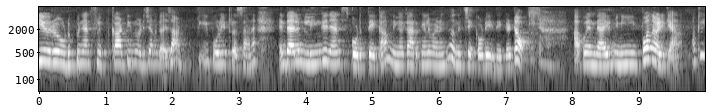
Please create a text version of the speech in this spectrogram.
ഈ ഒരു ഉടുപ്പ് ഞാൻ ഫ്ലിപ്കാർട്ടിൽ നിന്ന് മേടിച്ചാണ് ഗൈസ് അടിപൊളി ഡ്രസ്സാണ് എന്തായാലും ലിങ്ക് ഞാൻ കൊടുത്തേക്കാം. നിങ്ങൾക്ക് ആർക്കെങ്കിലും വേണമെങ്കിൽ ഒന്ന് ചെക്കൗട്ട് ചെയ്തേക്കാം കേട്ടോ. അപ്പോൾ എന്തായാലും ഇനി ഇപ്പോൾ ഒന്ന് വഴിക്കാണ് ഓക്കെ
